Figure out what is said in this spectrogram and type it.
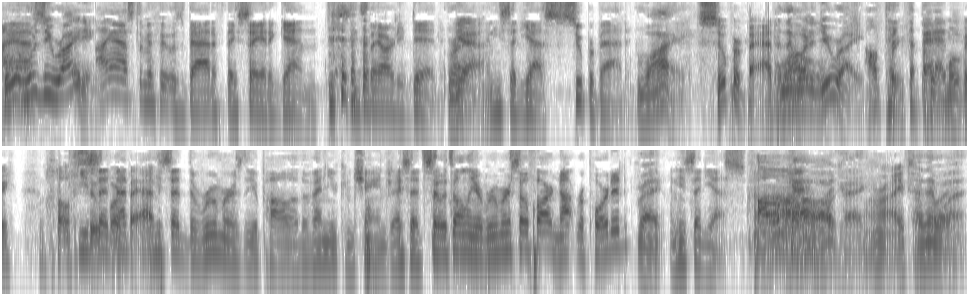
I Who- asked- who's he writing? I asked him if it was bad if they say it again, since they already did. Right. Yeah. And he said yes, super bad. Why? Super bad. And then what did you write? I'll take the Cool bad. movie. Oh, he soup said that bad? he said the rumor is the Apollo. The venue can change. I said, so it's only a rumor so far, not reported. Right. And he said yes. Oh, oh okay. Oh, okay. All right. And then what?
